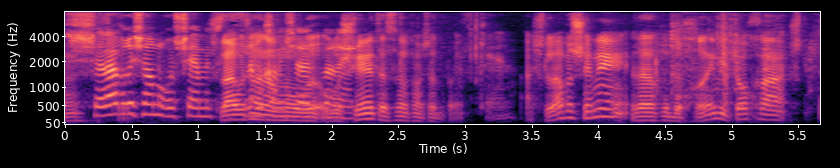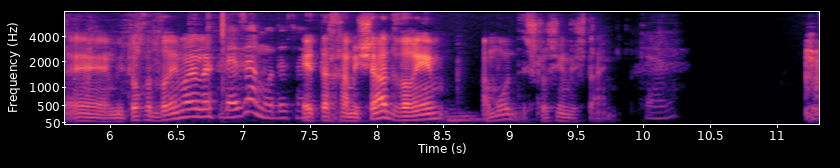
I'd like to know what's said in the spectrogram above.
שלב ראשון רושם את שלב ראשון 25 אנחנו. רושמים את ה-25 דברים. כן. השלב השני זה אנחנו בוחרים מתוך, אה, מתוך הדברים האלה באיזה עמוד אתה? את החמישה דברים, עמוד 32. כן.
